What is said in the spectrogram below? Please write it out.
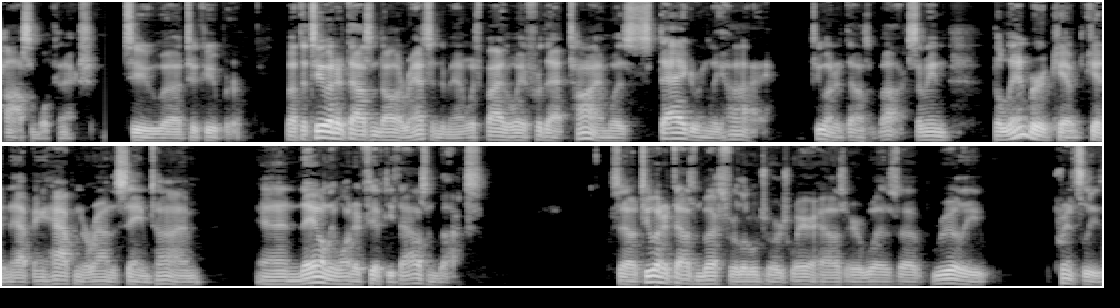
possible connection to uh, to Cooper. But the two hundred thousand dollar ransom demand, which by the way for that time was staggeringly high, two hundred thousand bucks. I mean, the Lindbergh kid- kidnapping happened around the same time, and they only wanted fifty thousand bucks. So two hundred thousand bucks for little George Weyerhaeuser was a really princely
